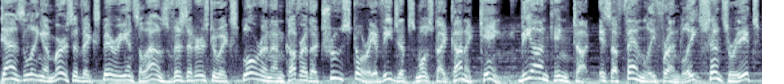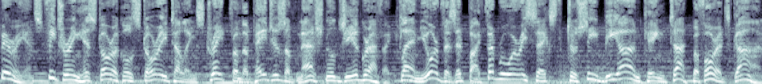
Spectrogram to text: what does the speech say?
dazzling immersive experience allows visitors to explore and uncover the true story of Egypt's most iconic king. Beyond King Tut is a family-friendly sensory experience featuring historical storytelling straight from the pages of National Geographic. Plan your visit by February 6th to see Beyond King Tut before it's gone.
